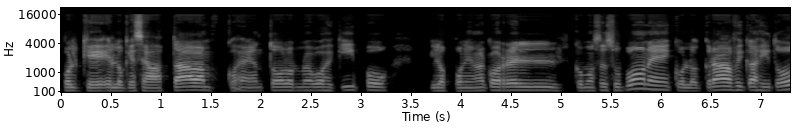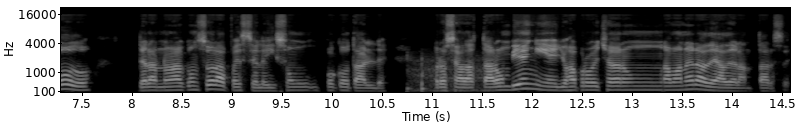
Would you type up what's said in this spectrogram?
porque en lo que se adaptaban, cogían todos los nuevos equipos y los ponían a correr como se supone, con las gráficas y todo de la nueva consola, pues se le hizo un poco tarde. Pero se adaptaron bien y ellos aprovecharon la manera de adelantarse.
